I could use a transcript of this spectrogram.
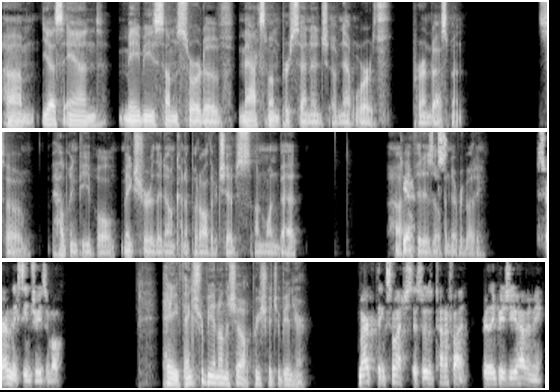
Um, yes, and maybe some sort of maximum percentage of net worth per investment. So helping people make sure they don't kind of put all their chips on one bet uh, yeah. if it is open to everybody. Certainly seems reasonable. Hey, thanks for being on the show. Appreciate you being here. Mark, thanks so much. This was a ton of fun. Really appreciate you having me.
